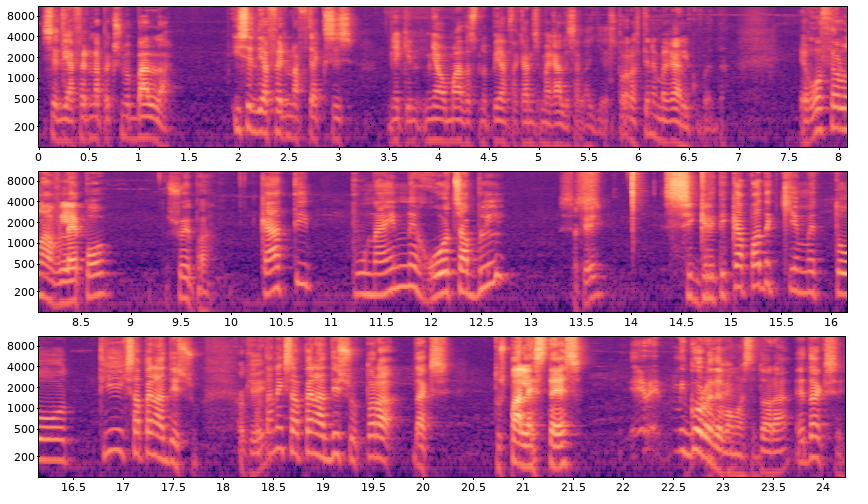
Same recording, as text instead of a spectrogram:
Σε ενδιαφέρει να παίξουμε μπάλα; Ή σε ενδιαφέρει να φτιάξεις μια, και- μια ομάδα στην οποία θα κάνεις μεγάλες αλλαγές; Τώρα αυτή είναι μεγάλη κουβέντα. Εγώ θέλω να βλέπω, σου είπα, κάτι που να είναι watchable Okay. συγκριτικά πάντα και με το τι έχεις απέναντί σου. Okay. Όταν έχεις απέναντί σου τώρα, εντάξει, τους παλαιστές, μην κοροϊδευόμαστε τώρα, εντάξει.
